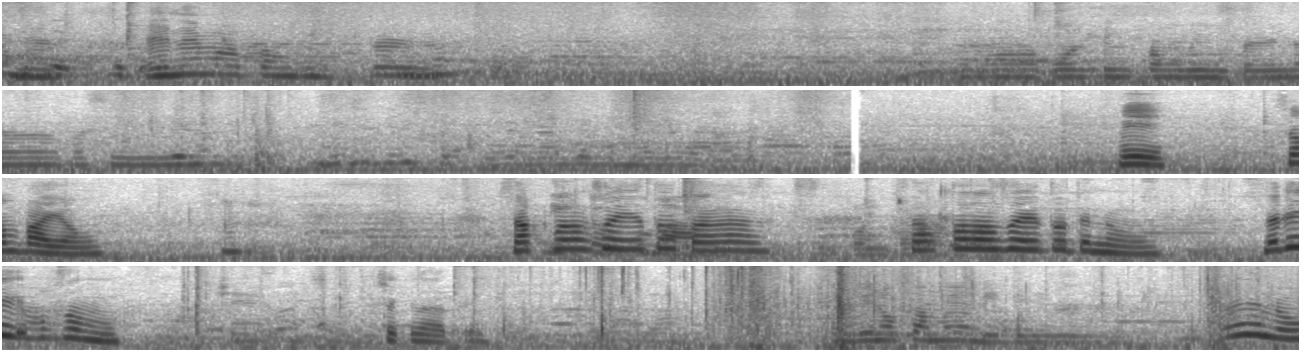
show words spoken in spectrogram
Ayan, Ayan na yung mga pang winter. Mga konting pang winter na kasi May, saan payong? Sakto lang sa'yo ito, tanga. Sakto lang sa'yo ito, tinan mo. Dali, buksan mo. Check natin. Pag binuksan mo yan, bibili mo. Ayan o.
